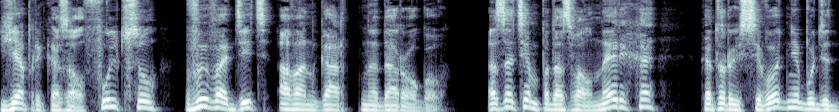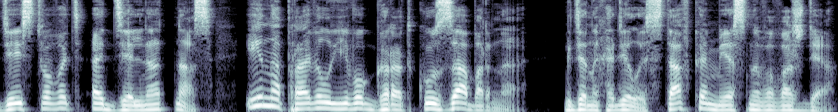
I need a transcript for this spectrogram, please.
я приказал Фульцу выводить авангард на дорогу, а затем подозвал Нериха который сегодня будет действовать отдельно от нас, и направил его к городку Заборна, где находилась ставка местного вождя.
